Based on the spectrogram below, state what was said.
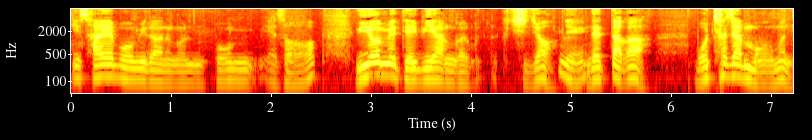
이 사회보험이라는 건 보험에서 위험에 대비한 것이죠. 예. 냈다가 못 찾아 먹으면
